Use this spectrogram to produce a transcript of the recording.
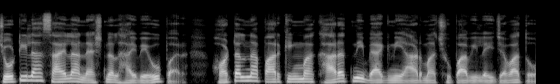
ચોટીલા સાયલા નેશનલ હાઇવે ઉપર હોટલના પાર્કિંગમાં ખારતની બેગની આડમાં છુપાવી લઈ જવાતો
